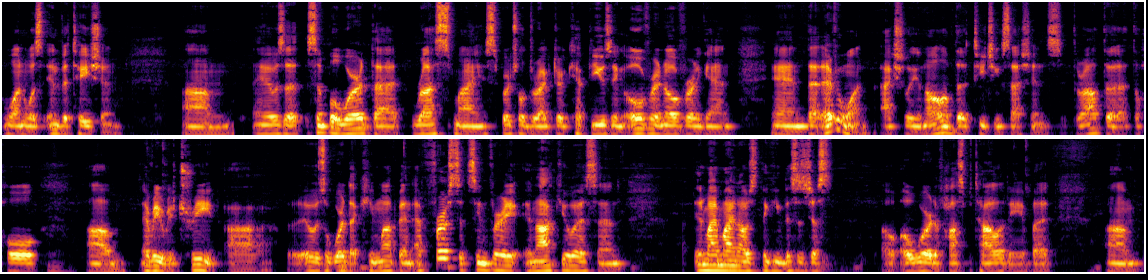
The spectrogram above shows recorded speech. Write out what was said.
one was invitation. Um, and it was a simple word that Russ, my spiritual director, kept using over and over again, and that everyone actually in all of the teaching sessions throughout the the whole um, every retreat, uh, it was a word that came up. And at first, it seemed very innocuous, and in my mind, I was thinking this is just a, a word of hospitality, but um,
